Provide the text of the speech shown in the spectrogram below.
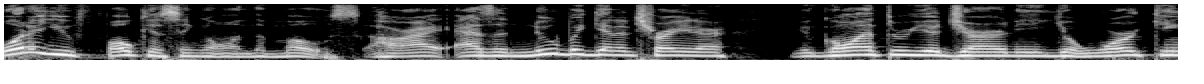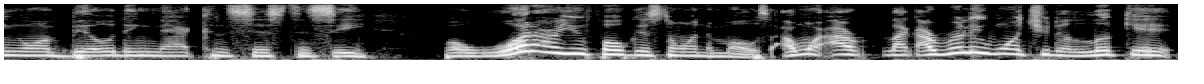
what are you focusing on the most? All right. As a new beginner trader, you're going through your journey, you're working on building that consistency. But what are you focused on the most? I want I like I really want you to look at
